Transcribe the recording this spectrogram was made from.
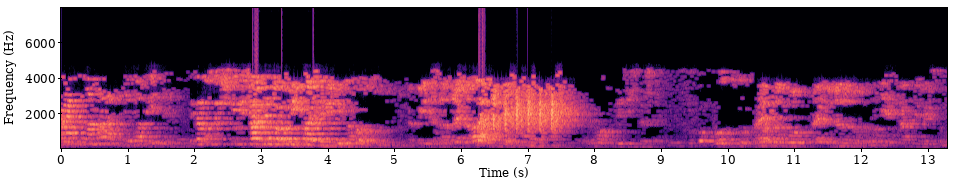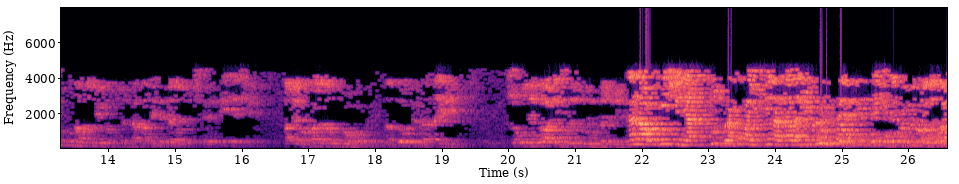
проект номера, там як вкладено в договір, на договір на цей рік. Що буде далі, коли буде буде Це на оповіщення, тут враховані всі населені пункти, які не повідомлені. Ви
